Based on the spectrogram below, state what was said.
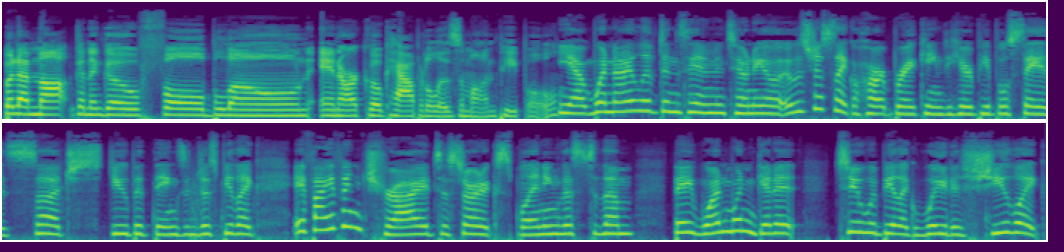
but I'm not going to go full blown anarcho capitalism on people. Yeah, when I lived in San Antonio, it was just like heartbreaking to hear people say such stupid things and just be like, if I even tried to start explaining this to them, they one wouldn't get it. Two would be like, wait, is she like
